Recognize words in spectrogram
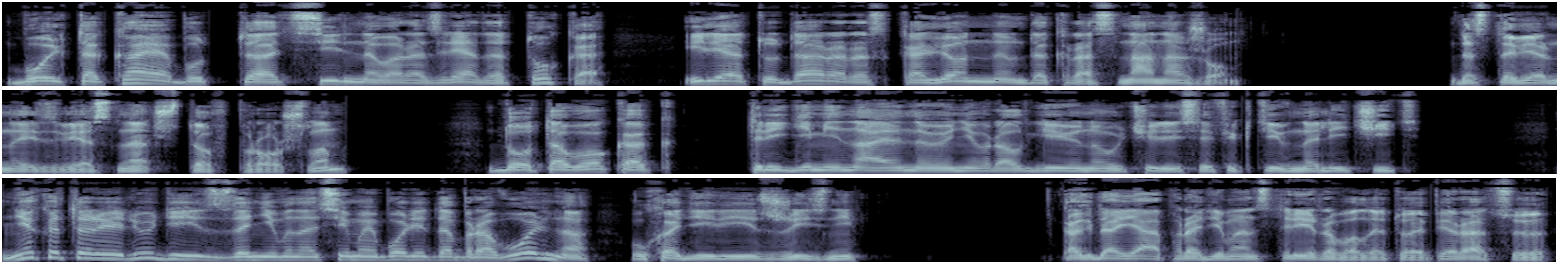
боль такая, будто от сильного разряда тока или от удара раскаленным до красна ножом. Достоверно известно, что в прошлом, до того, как тригеминальную невралгию научились эффективно лечить, некоторые люди из-за невыносимой боли добровольно уходили из жизни. Когда я продемонстрировал эту операцию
